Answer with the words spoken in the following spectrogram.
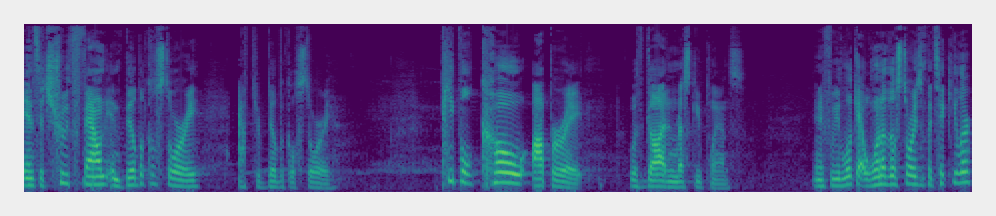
And it's a truth found in biblical story after biblical story. People cooperate with God in rescue plans. And if we look at one of those stories in particular,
